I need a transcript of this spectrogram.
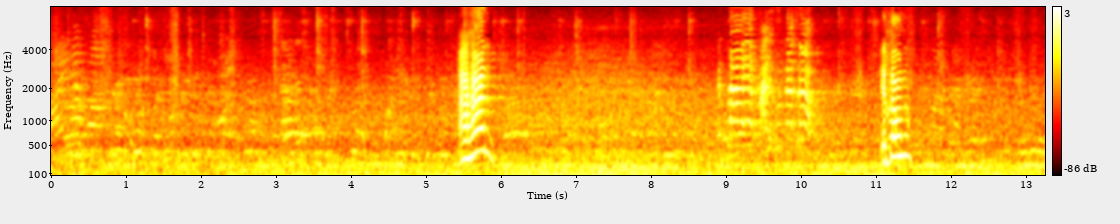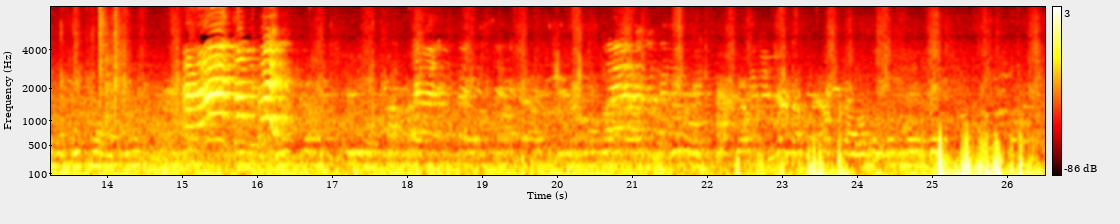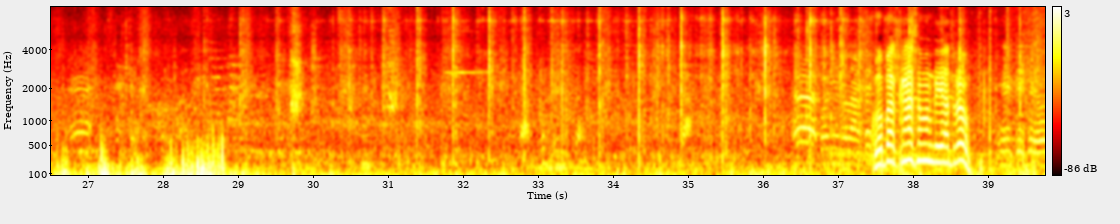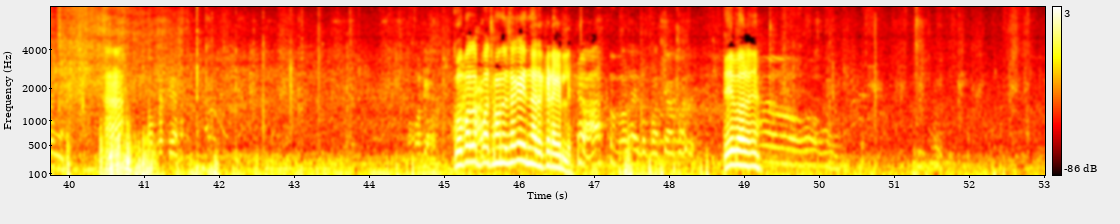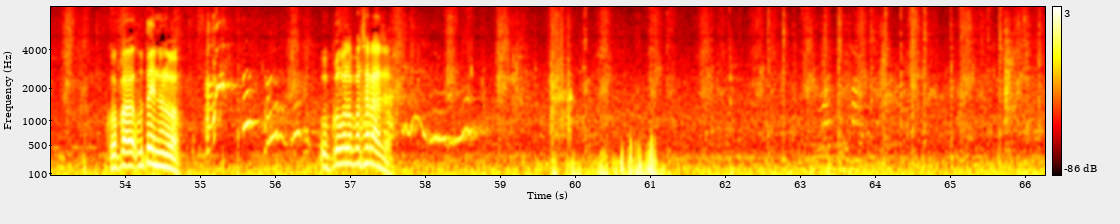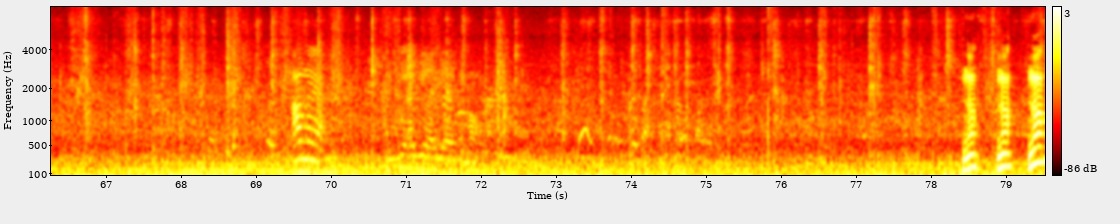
यता आउनु गोपा कहाँसम्मको यात्रा? हौ गोपालाई पछाउँदैछ क्या यिनीहरू केटाकेटीले? त्यही भएर नि। गोपा उतै हिँड्नु भयो ऊ गोपालाई पछाडि आएको छ न न न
